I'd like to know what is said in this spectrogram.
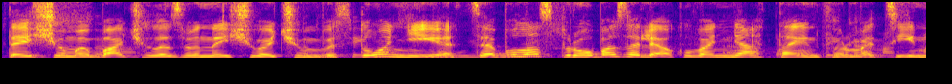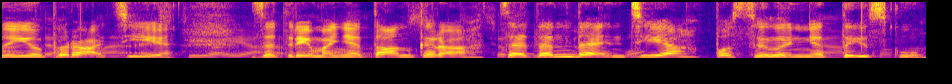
Те, що ми бачили з винищувачем в Естонії, це була спроба залякування та інформаційної операції. Затримання танкера це тенденція посилення тиску.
